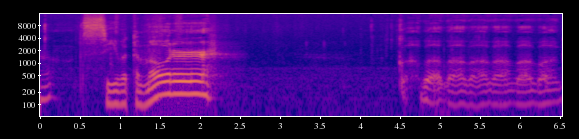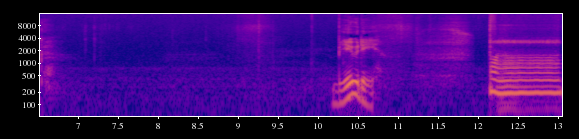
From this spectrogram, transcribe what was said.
Let's see with the motor. Glug, glug, glug, glug, glug, glug. Beauty. I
